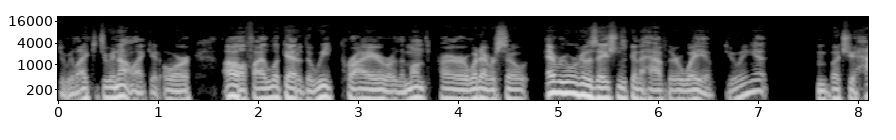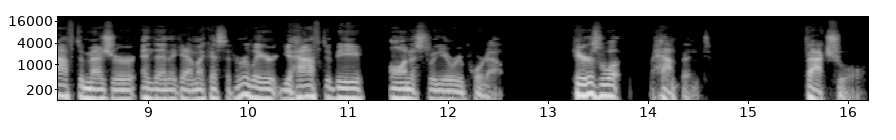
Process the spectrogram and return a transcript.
Do we like it? Do we not like it? Or oh, if I look at it the week prior or the month prior or whatever. So every organization is going to have their way of doing it, but you have to measure. And then again, like I said earlier, you have to be honest when you report out. Here's what happened. Factual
